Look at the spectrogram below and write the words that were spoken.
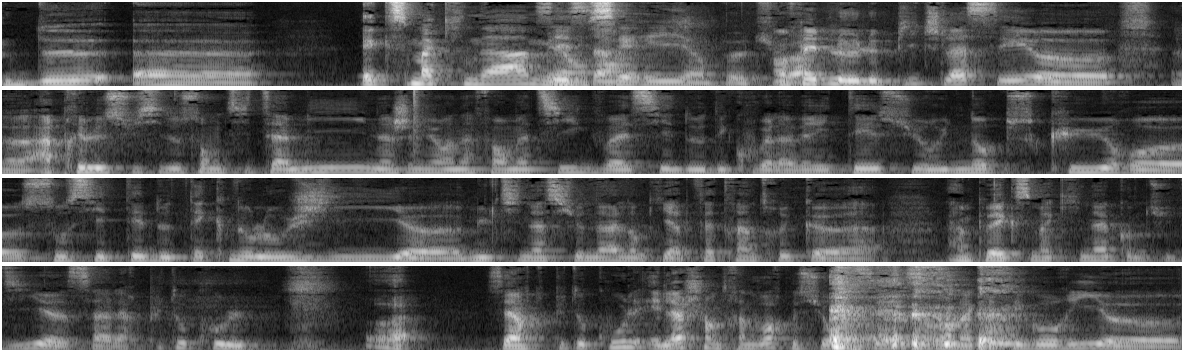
de euh, Ex Machina, mais en ça. série un peu. Tu En vois. fait, le, le pitch là, c'est euh, euh, après le suicide de son petit ami, une ingénieure en informatique va essayer de découvrir la vérité sur une obscure euh, société de technologie euh, multinationale. Donc il y a peut-être un truc euh, un peu ex machina, comme tu dis. ça a l'air plutôt cool. Ouais. Ça a l'air plutôt cool. Et là, je suis en train de voir que sur OCS, dans la catégorie euh,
